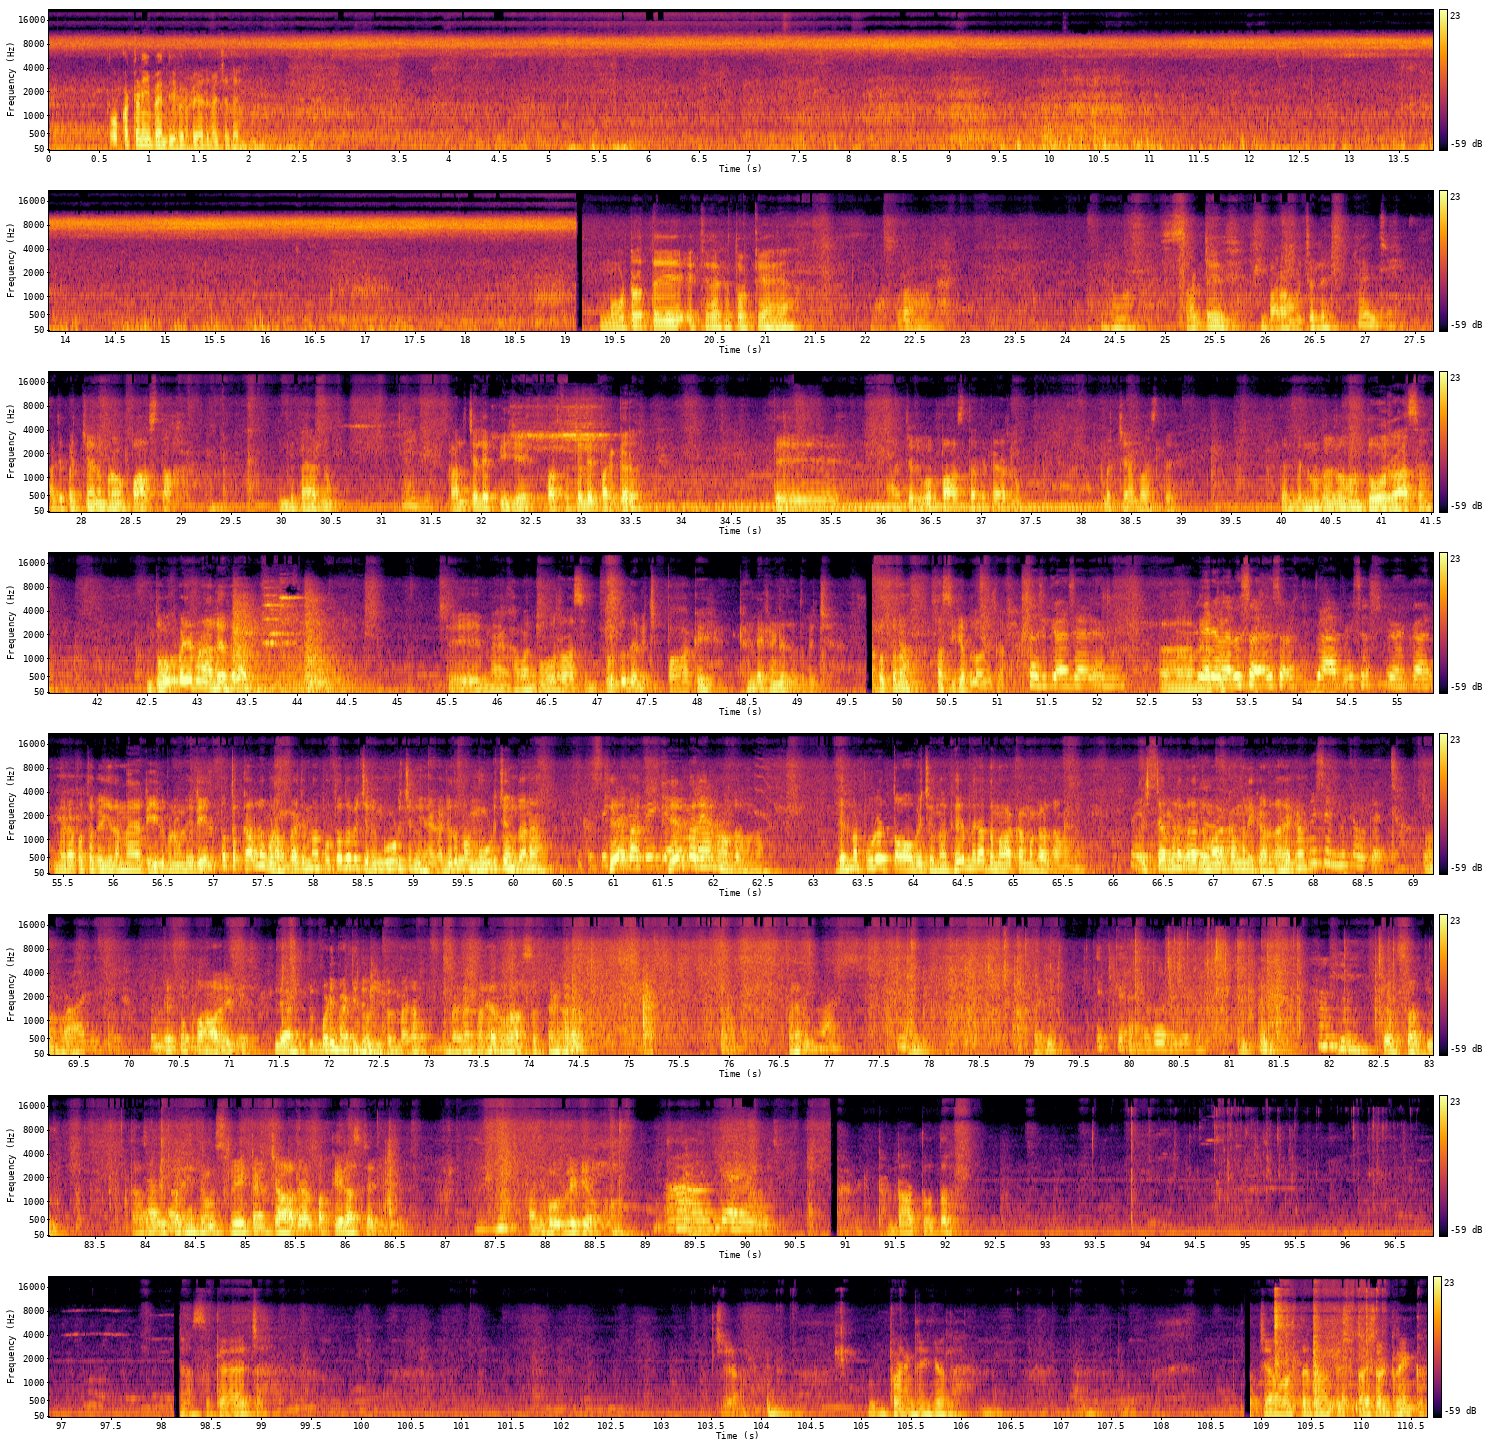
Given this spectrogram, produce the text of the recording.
ਉਹ ਕੱਟਣੀ ਪੈਂਦੀ ਫਿਰ ਬੇਲ ਵਿੱਚ ਤੇ। ਮੋਟਰ ਤੇ ਇੱਥੇ ਤੱਕ ਤੁਰ ਕੇ ਆਏ ਆ। ਬਹੁਤ ਬੁਰਾ ਹਾਲ ਹੈ। ਤੇ ਹੁਣ ਸਾਢੇ 12 ਹੋ ਚੱਲੇ। ਹਾਂਜੀ। ਅੱਜ ਬੱਚਿਆਂ ਨੂੰ ਬਣਾਓ ਪਾਸਤਾ। ਦੁਪਹਿਰ ਨੂੰ। ਹਾਂਜੀ। ਕੱਲ ਚੱਲੇ ਪੀਜੇ ਪਰਸੋਂ ਚੱਲੇ 버ਗਰ ਤੇ ਅੱਜ ਚੱਲੂਗਾ ਪਾਸਤਾ ਦੁਪਹਿਰ ਨੂੰ ਬੱਚਿਆਂ ਵਾਸਤੇ। ਤੇ ਮੈਨੂੰ ਦੇ ਦਿਓ ਹੁਣ ਦੋ ਰਸ। 2 ਵਜੇ ਬਣਾ ਲਿਓ ਫਿਰ। ਤੇ ਮੈਂ ਖਾਵਾਂ ਦੋ ਰਸ ਦੁੱਧ ਦੇ ਵਿੱਚ ਪਾ ਕੇ ਠੰਡੇ ਠੰਡੇ ਦੁੱਧ ਵਿੱਚ। ਪੁੱਤ ਨਾ ਸਤਿ ਸ਼੍ਰੀ ਅਕਾਲ ਬੁਲਾਵੇ ਚੱਲ ਸਤਿ ਸ਼੍ਰੀ ਮੇਰੇ ਵੱਲੋਂ ਸਾਰੇ ਸਾਰੇ ਪਿਆਰ ਵੀ ਸਤਿ ਸ਼੍ਰੀ ਅਕਾਲ। ਮੇਰਾ ਪੁੱਤ ਕਹੀ ਜਦੋਂ ਮੈਂ ਰੀਲ ਬਣਾਉਣੀ ਰੀਲ ਪੁੱਤ ਕੱਲ ਨੂੰ ਬਣਾਉਂਗਾ ਜੇ ਮੈਂ ਪੁੱਤ ਉਹਦੇ ਵਿੱਚ ਮੂਡ 'ਚ ਨਹੀਂ ਹੈਗਾ ਜਦੋਂ ਮੈਂ ਮੂਡ 'ਚ ਹੁੰਦਾ ਨਾ ਫਿਰ ਮੈਂ ਫਿਰ ਮੈਂ ਰੀਲ ਬਣਾਉਂਦਾ ਹੁੰਦਾ। ਜਦ ਮੈਂ ਪੂਰੇ ਤੌਬ ਵਿੱਚ ਹੁੰਦਾ ਫਿਰ ਮੇਰਾ ਦਿਮਾਗ ਕੰਮ ਕਰਦਾ ਹੁੰਦਾ। ਇਸ ਟਾਈਮ ਹੁਣ ਮੇਰਾ ਦਿਮਾਗ ਕੰਮ ਨਹੀਂ ਕਰਦਾ ਹੈਗਾ। ਮੈਂ ਸਿਰ ਮੈਂ ਕਹੂੰਗਾ ਅੱਛਾ ਪਾ ਰਹੀ ਸੀ। ਤੇ ਤੂੰ ਪਾ ਰਹੀ ਸੀ? ਲਿਆ ਤੂੰ ਬੜੀ ਬਾਟੀ ਦੋ ਜੀ ਫਿਰ ਮੈਂ ਤਾਂ ਮੈਂ ਤਾਂ ਖਾਣਿਆ ਰਸ ਤੈਂ ਖਾਣਾ ਖਾਣਾ ਤੂੰ? ਹਾਂਜੀ। ਇੱਕ ਹੈ ਤੁਹਾਡੇ ਕੋਲ ਚਲ ਸਰਜੂ ਆ ਸਾਡੇ ਪਤੀ ਨੂੰ ਸਵੇਰ ਟਾਈਮ ਚਾਹ ਦੇ ਨਾਲ ਪੱਕੇ ਰਸ ਚਾਹੀਦੇ ਆ। ਅੱਜ ਹੋਰ ਲੈ ਕੇ ਆਉਂਗਾ। ਆ ਲੈ ਆਇਓ ਠੰਡਾ ਦੁੱਧ। ਸਕੈਚ। ਚਲ ਬਣ ਗਈ ਗੱਲ। ਬੱਚਿਆਂ ਵਾਸਤੇ ਬਣਾਤੀ ਸਪੈਸ਼ਲ ਡਰਿੰਕ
